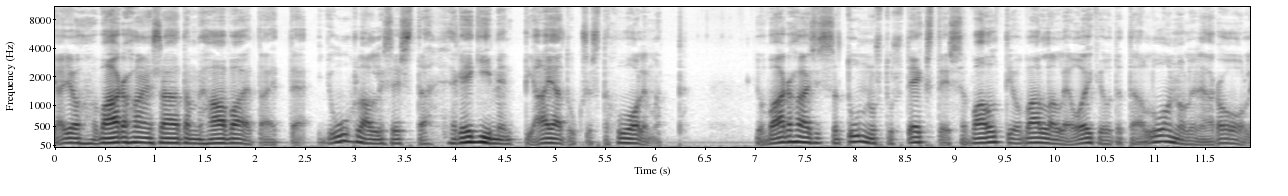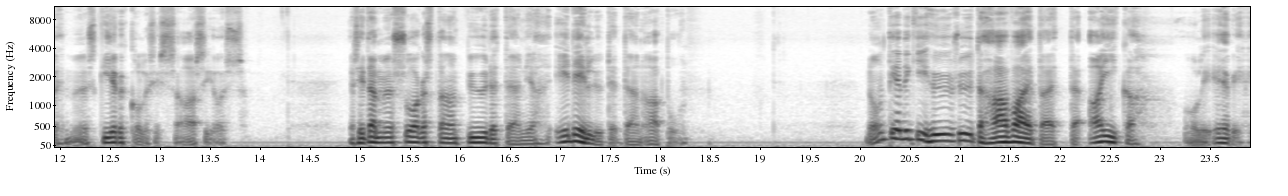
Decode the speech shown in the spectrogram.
Ja jo varhain saatamme havaita, että juhlallisesta regimenttiajatuksesta huolimatta, jo varhaisissa tunnustusteksteissä valtiovallalle oikeutetaan luonnollinen rooli myös kirkollisissa asioissa. Ja sitä myös suorastaan pyydetään ja edellytetään apuun. No on tietenkin syytä havaita, että aika oli eri,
